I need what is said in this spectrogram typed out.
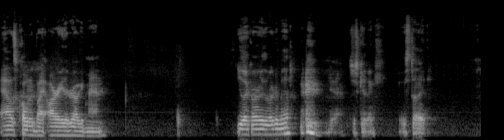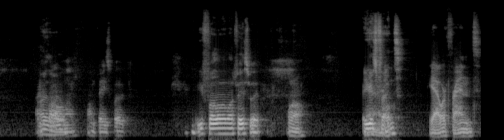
That was quoted by Ari the Rugged Man. You like Ari the Rugged Man? Yeah. Just kidding. He's tight. I Are follow him on Facebook. You follow him on Facebook? Well, Are you guys friends? yeah, we're friends.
